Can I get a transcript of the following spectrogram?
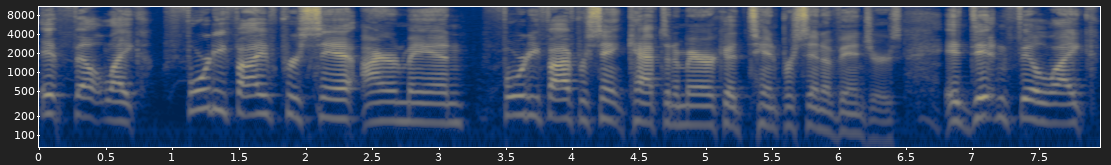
it felt like forty five percent Iron Man. 45% Captain America, 10% Avengers. It didn't feel like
